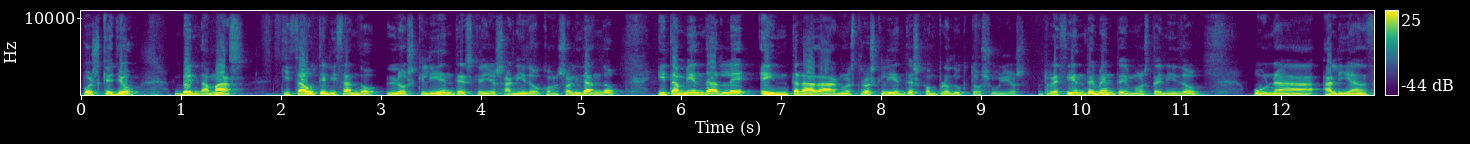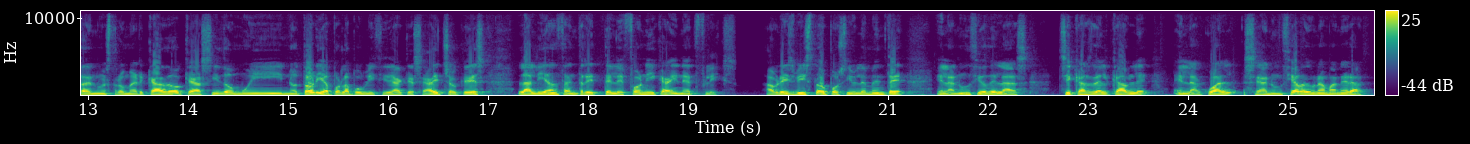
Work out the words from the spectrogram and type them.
Pues que yo venda más, quizá utilizando los clientes que ellos han ido consolidando y también darle entrada a nuestros clientes con productos suyos. Recientemente hemos tenido una alianza en nuestro mercado que ha sido muy notoria por la publicidad que se ha hecho, que es la alianza entre Telefónica y Netflix. Habréis visto posiblemente el anuncio de las Chicas del Cable, en la cual se anunciaba de una manera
